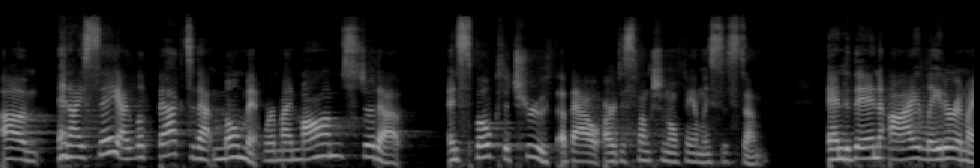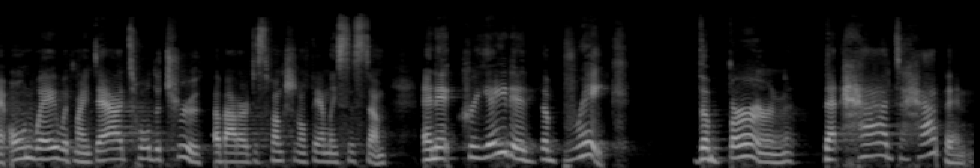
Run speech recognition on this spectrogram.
um, and I say, I look back to that moment where my mom stood up and spoke the truth about our dysfunctional family system. And then I later, in my own way with my dad, told the truth about our dysfunctional family system. And it created the break, the burn that had to happen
